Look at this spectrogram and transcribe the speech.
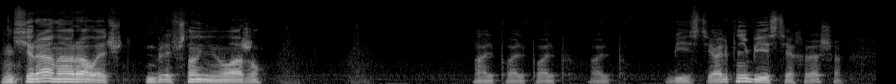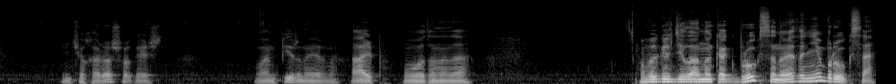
Нихера она орала, я чуть, блядь, в штаны не наложил. Альп, Альп, Альп, Альп. Бестия. Альп не бестия, хорошо. Ничего хорошего, конечно. Вампир, наверное. Альп. Вот она, да. Выглядело оно как Брукса, но это не Брукса.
